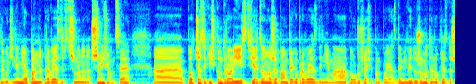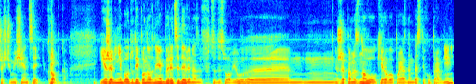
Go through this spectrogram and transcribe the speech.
na godzinę, miał pan prawo jazdy wstrzymane na 3 miesiące, podczas jakiejś kontroli stwierdzono, że pan tego prawa jazdy nie ma, a porusza się pan pojazdem i wydłużono ten okres do 6 miesięcy, kropka. Jeżeli nie było tutaj ponownej jakby recydywy, w cudzysłowie, że pan znowu kierował pojazdem bez tych uprawnień,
